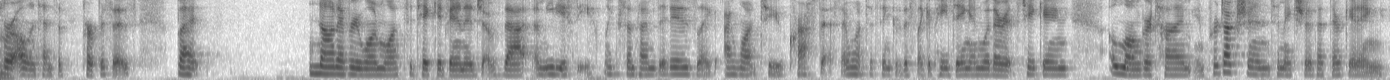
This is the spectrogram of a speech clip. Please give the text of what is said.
for all intents and purposes. But not everyone wants to take advantage of that immediacy. Like sometimes it is like, I want to craft this. I want to think of this like a painting. And whether it's taking a longer time in production to make sure that they're getting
